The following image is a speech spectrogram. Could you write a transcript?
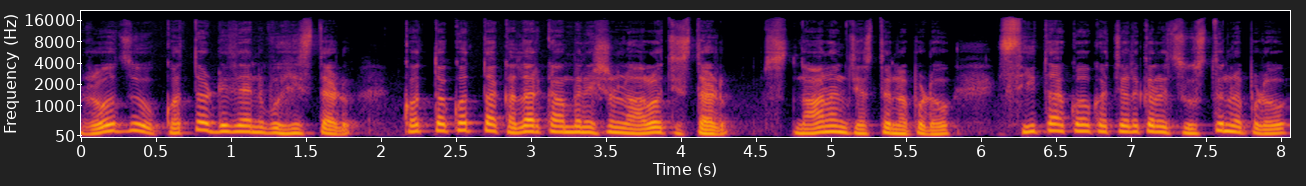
రోజు కొత్త డిజైన్ ఊహిస్తాడు. కొత్త కొత్త కలర్ కాంబినేషన్లు ఆలోచిస్తాడు. స్నానం చేస్తున్నప్పుడు సీతాకోక చిలుకను చూస్తున్నప్పుడు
